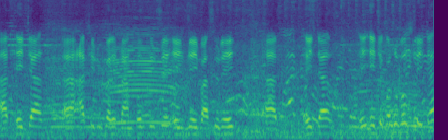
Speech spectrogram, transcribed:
আর এইটা আশির উপরে দাম পড়তেছে এই যে এই বাছুর এই আর এইটা এই- এইটা কত বলছো এইটা?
